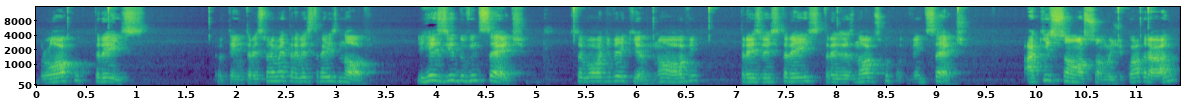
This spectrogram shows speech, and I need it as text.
bloco 3. Eu tenho 3 por 3 vezes 3, 9. E resíduo 27. Você pode ver aqui, ó, 9, 3 vezes 3, 3 vezes 9, desculpa, 27. Aqui são as somas de quadrado,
